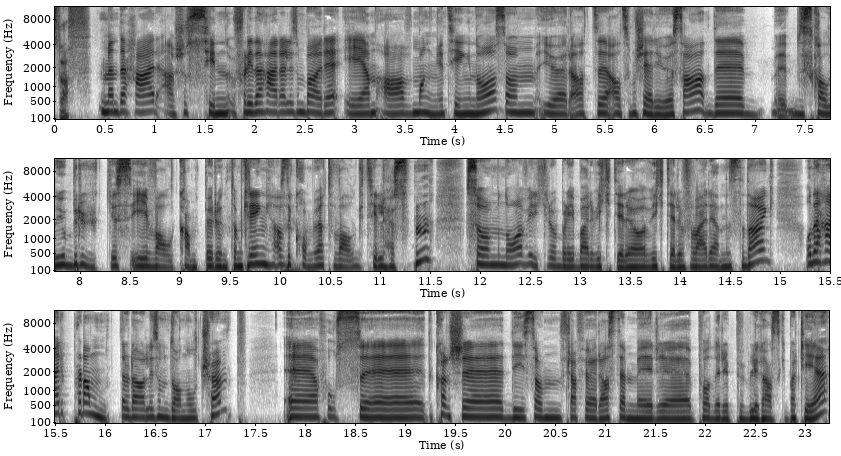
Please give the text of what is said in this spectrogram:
straff. Men det her er så synd, fordi det her er liksom bare én av mange ting nå som gjør at eh, alt som skjer i USA, det skal jo brukes i valgkamper rundt omkring. Altså Det kommer jo et valg til høsten, som nå virker å bli bare viktigere og viktigere for hver eneste dag. Og det her planter da liksom Donald Trump. Eh, hos eh, kanskje de som fra før av stemmer eh, på det republikanske partiet.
